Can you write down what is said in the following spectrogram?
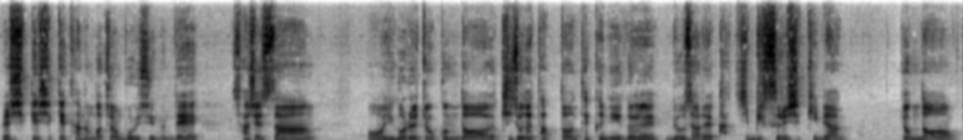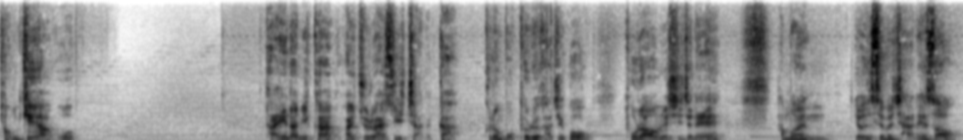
그냥 쉽게 쉽게 타는 것처럼 보일 수 있는데 사실상 어, 이거를 조금 더 기존에 탔던 테크닉을 묘사를 같이 믹스를 시키면 좀 더 경쾌하고 다이나믹한 활주를 할 수 있지 않을까 그런 목표를 가지고 돌아오는 시즌에 한번 연습을 잘해서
